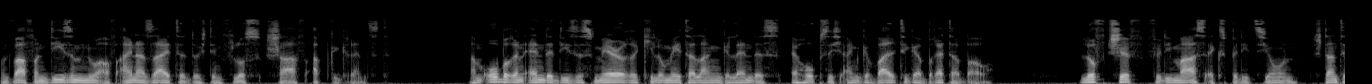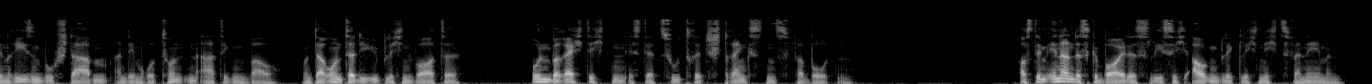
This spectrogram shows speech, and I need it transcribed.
und war von diesem nur auf einer Seite durch den Fluss scharf abgegrenzt. Am oberen Ende dieses mehrere Kilometer langen Geländes erhob sich ein gewaltiger Bretterbau. Luftschiff für die Mars-Expedition stand in Riesenbuchstaben an dem rotundenartigen Bau und darunter die üblichen Worte Unberechtigten ist der Zutritt strengstens verboten. Aus dem Innern des Gebäudes ließ sich augenblicklich nichts vernehmen,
